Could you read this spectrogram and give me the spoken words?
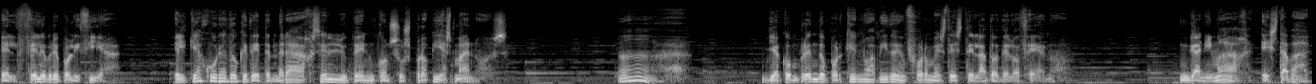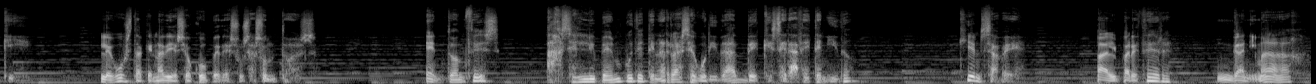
el célebre policía, el que ha jurado que detendrá a Arsène Lupin con sus propias manos. Ah, ya comprendo por qué no ha habido informes de este lado del océano. Ganimard estaba aquí. Le gusta que nadie se ocupe de sus asuntos. Entonces, ¿Arsène Lupin puede tener la seguridad de que será detenido? ¿Quién sabe? Al parecer, Ganimard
